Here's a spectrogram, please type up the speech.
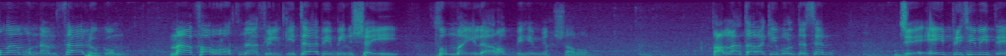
উমামুন আমসালুকুম। মা ফররতনা ফিল কিতাবি মিন শাই থুম্মা ইলা রব্বিহিম ইহসারুন তো আল্লাহ তালা কি বলতেছেন? যে এই পৃথিবীতে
